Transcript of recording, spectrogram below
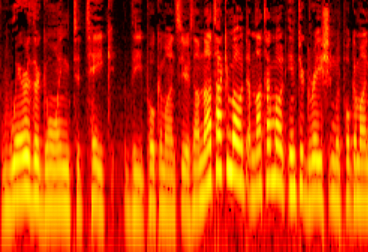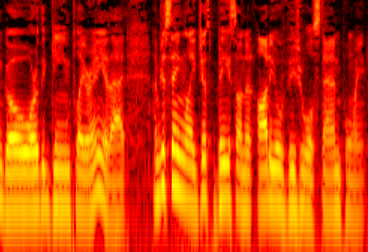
where they're going to take the Pokemon series. Now, I'm not talking about I'm not talking about integration with Pokemon Go or the gameplay or any of that. I'm just saying like just based on an audio visual standpoint,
